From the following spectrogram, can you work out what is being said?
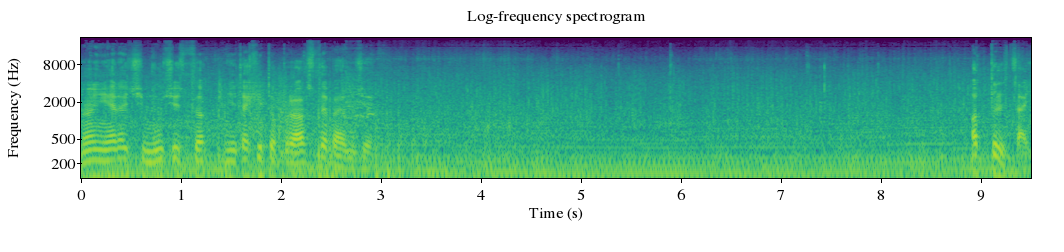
No nie im uciec, to nie takie to proste będzie. Tylca ich.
